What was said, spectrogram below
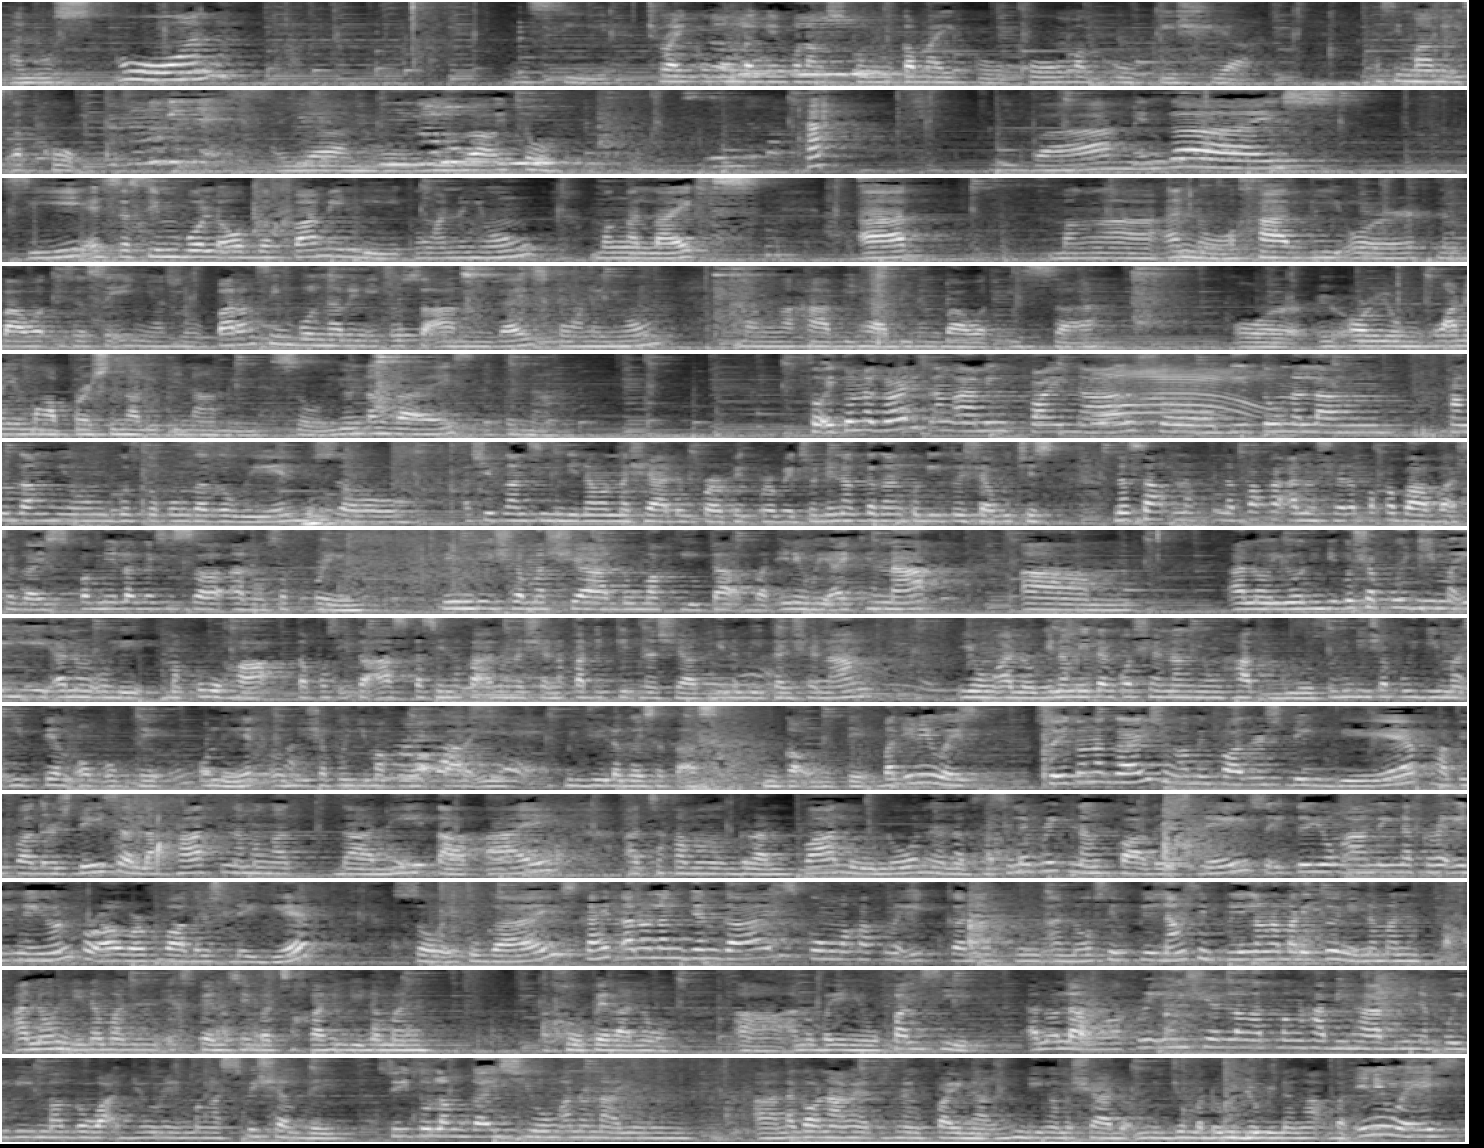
ano, spoon. Let's see. Try ko kung lagyan ko ng spoon yung kamay ko kung mag-okay siya. Kasi mommy is a cook. Ayan. O, diba? Ito. Ha? Diba? Yan, guys. See? It's a symbol of the family. Kung ano yung mga likes at mga ano, hobby or ng bawat isa sa inyo. So, parang symbol na rin ito sa amin, guys. Kung ano yung mga hobby-hobby ng bawat isa or or yung kung ano yung mga personality namin. So, yun lang guys. Ito na. So, ito na guys ang aming final. So, dito na lang hanggang yung gusto kong gagawin. So, as you can see, hindi naman masyadong perfect perfect. So, dinagdagan ko dito siya which is nasa na, napaka ano siya, napakababa siya guys. Pag nilagay siya sa ano sa frame, hindi siya masyadong makita. But anyway, I cannot um ano yun, hindi ko siya pwede mai, ano uli, makuha, tapos itaas kasi naka, ano na siya, nakadikit na siya, ginamitan siya ng, yung ano, ginamitan ko siya ng yung hot glue, so hindi siya pwede ma-fill off ulit, ulit, o hindi siya pwede makuha para i, medyo ilagay sa taas yung kaunti. But anyways, so ito na guys, yung aming Father's Day gift. Happy Father's Day sa lahat ng mga daddy, tatay, at saka mga grandpa, lolo na nagsa-celebrate ng Father's Day. So, ito yung aming na-create ngayon for our Father's Day gift. So, ito guys, kahit ano lang dyan guys, kung makakreate ka ng kung ano, simple lang, simple lang naman ito, hindi naman, ano, hindi naman expensive at saka hindi naman super ano, ah, ano ba yun yung fancy. Ano lang, mga creation lang at mga hobby-hobby na pwede magawa during mga special day. So, ito lang guys yung ano na, yung ah, nagawa namin ito ng final. Hindi nga masyado, medyo madumi-dumi na nga. But anyways,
